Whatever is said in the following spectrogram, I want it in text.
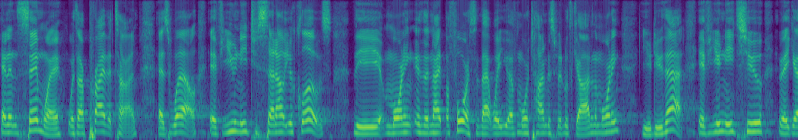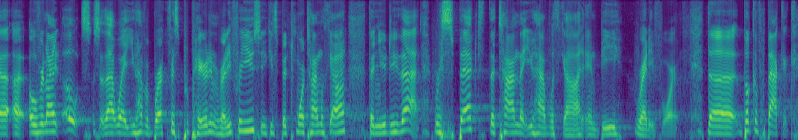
And in the same way with our private time as well. If you need to set out your clothes the morning the night before so that way you have more time to spend with God in the morning, you do that. If you need to make a, a overnight oats so that way you have a breakfast prepared and ready for you so you can spend more time with God, then you do that. Respect the time that you have with God and be ready for it. The book of Habakkuk,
